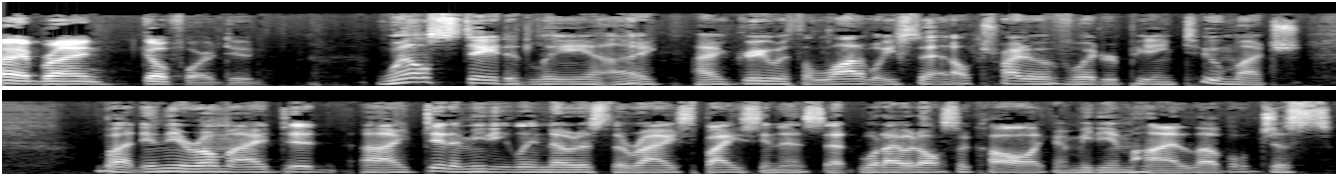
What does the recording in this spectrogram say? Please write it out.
right, Brian, go for it, dude. Well statedly, I, I agree with a lot of what you said. I'll try to avoid repeating too much. But in the aroma, I did I did immediately notice the rye spiciness at what I would also call like a medium high level. Just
